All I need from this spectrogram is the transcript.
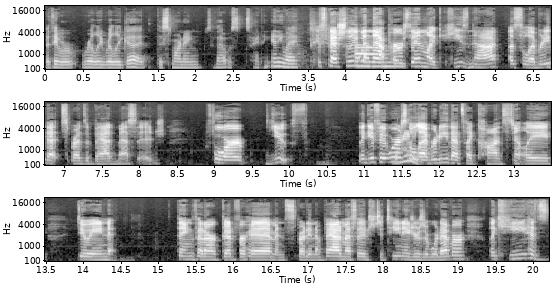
but they were really really good this morning so that was exciting anyway Especially when that Um, person, like, he's not a celebrity that spreads a bad message for youth. Like, if it were Right. a celebrity that's like constantly doing things that aren't good for him and spreading a bad message to teenagers or whatever. Like he has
